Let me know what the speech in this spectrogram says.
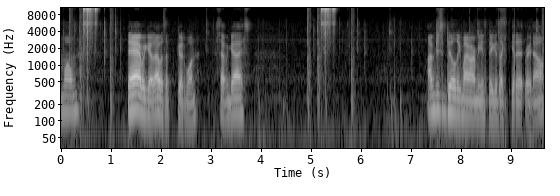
Come on. There we go. That was a good one. Seven guys. I'm just building my army as big as I can get it right now.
